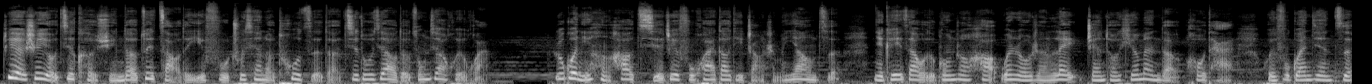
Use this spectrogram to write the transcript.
这也是有迹可循的最早的一幅出现了兔子的基督教的宗教绘画。如果你很好奇这幅画到底长什么样子，你可以在我的公众号“温柔人类 Gentle Human” 的后台回复关键字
